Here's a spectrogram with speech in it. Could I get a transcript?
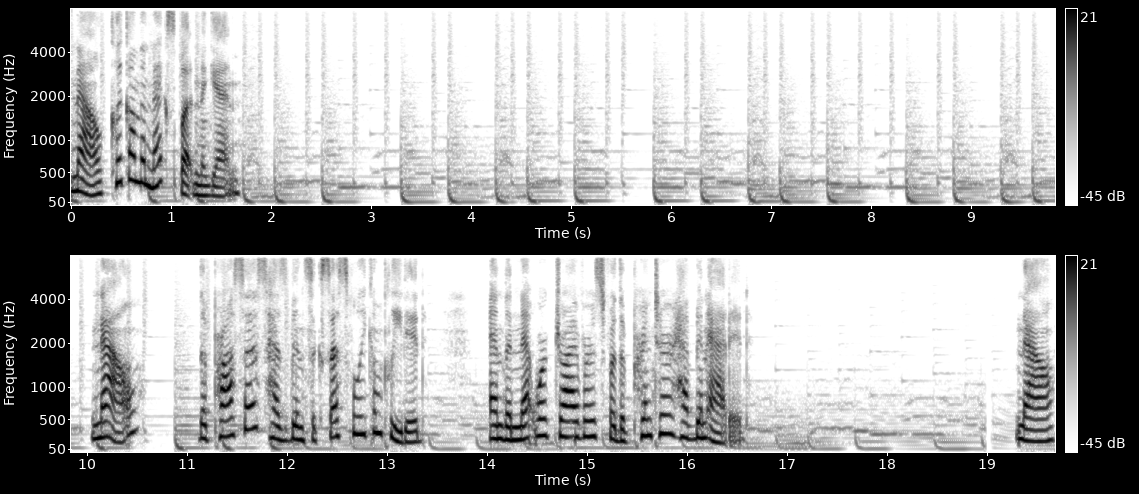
Now, click on the Next button again. Now, the process has been successfully completed and the network drivers for the printer have been added. Now,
